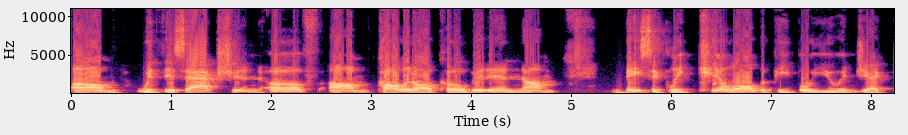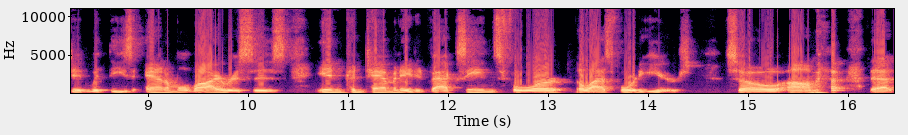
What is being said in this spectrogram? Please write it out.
um, with this action of um, call it all COVID and um, basically kill all the people you injected with these animal viruses in contaminated vaccines for the last 40 years. So um, that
